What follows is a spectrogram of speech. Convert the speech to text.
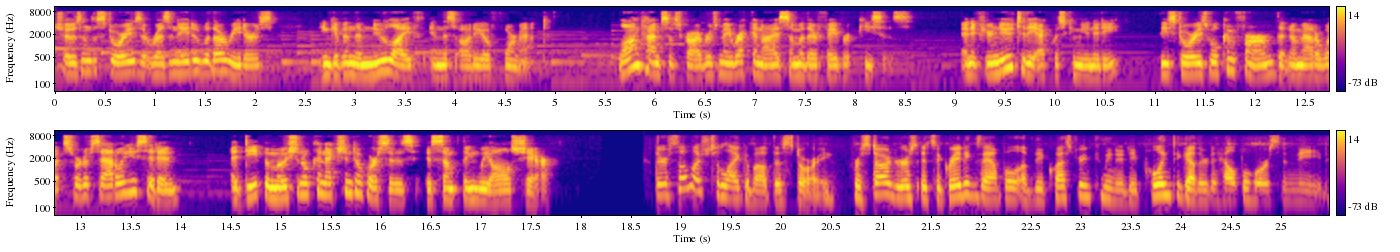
chosen the stories that resonated with our readers, and given them new life in this audio format. Longtime subscribers may recognize some of their favorite pieces. And if you're new to the Equus community, these stories will confirm that no matter what sort of saddle you sit in, a deep emotional connection to horses is something we all share. There's so much to like about this story. For starters, it's a great example of the equestrian community pulling together to help a horse in need.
